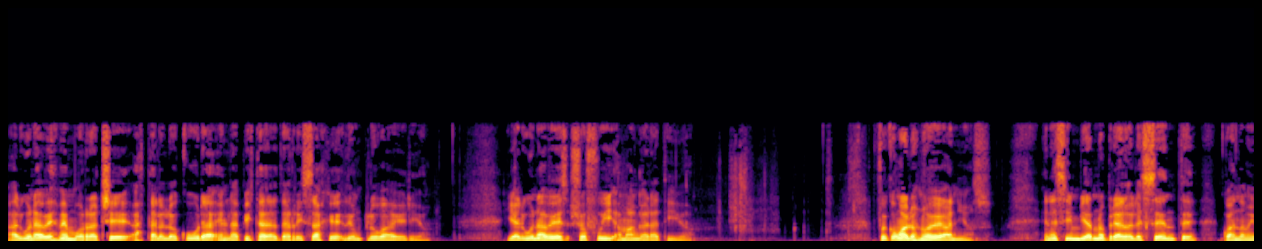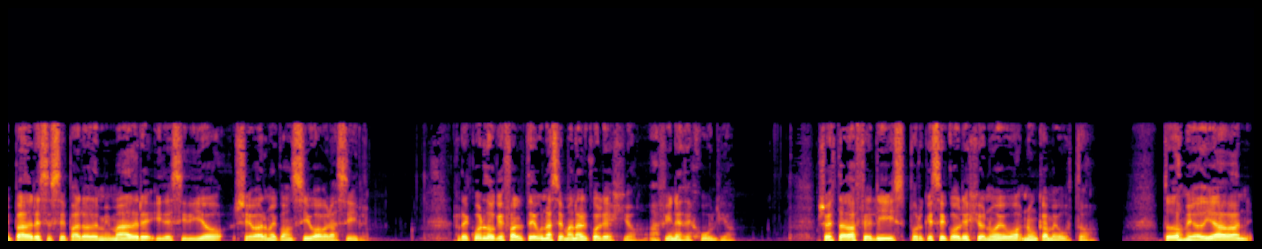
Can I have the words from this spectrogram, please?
Alguna vez me emborraché hasta la locura en la pista de aterrizaje de un club aéreo. Y alguna vez yo fui a Mangarativa. Fue como a los nueve años. En ese invierno preadolescente, cuando mi padre se separó de mi madre y decidió llevarme consigo a Brasil. Recuerdo que falté una semana al colegio, a fines de julio. Yo estaba feliz porque ese colegio nuevo nunca me gustó. Todos me odiaban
